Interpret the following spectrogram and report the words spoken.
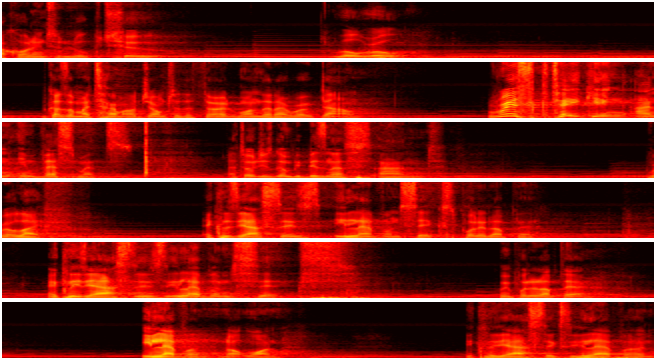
according to Luke 2, will rule. Because of my time, I'll jump to the third one that I wrote down risk taking and investments. I told you it's going to be business and real life. Ecclesiastes 11:6. Put it up there. Ecclesiastes 11:6. Can we put it up there? 11, not 1. Ecclesiastes 11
